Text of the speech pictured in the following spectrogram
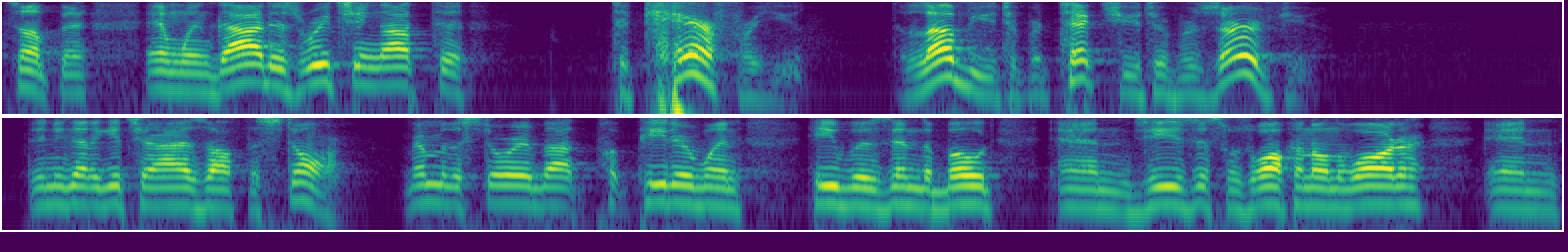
something, and when God is reaching out to, to care for you, to love you, to protect you, to preserve you, then you got to get your eyes off the storm. Remember the story about Peter when he was in the boat and Jesus was walking on the water and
